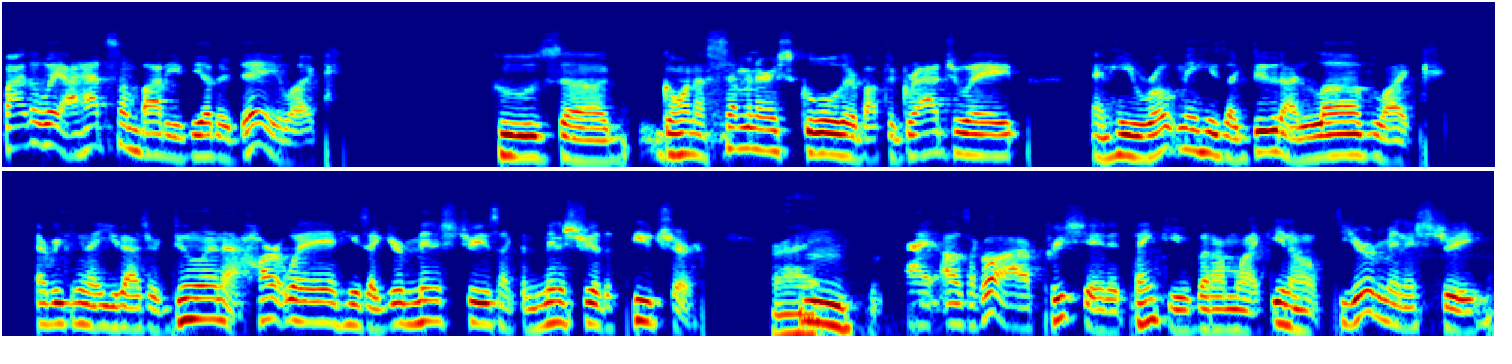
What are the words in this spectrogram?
by the way, I had somebody the other day, like, who's uh, going to seminary school. They're about to graduate, and he wrote me. He's like, "Dude, I love like everything that you guys are doing at Heartway," and he's like, "Your ministry is like the ministry of the future." Right. Mm. I, I was like, "Oh, I appreciate it, thank you," but I'm like, you know, your ministry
